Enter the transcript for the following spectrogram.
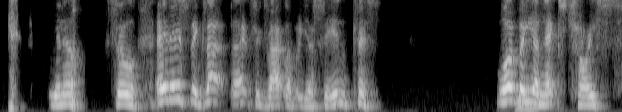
you know, so it is exact. That's exactly what you're saying, Chris. What about your next choice?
